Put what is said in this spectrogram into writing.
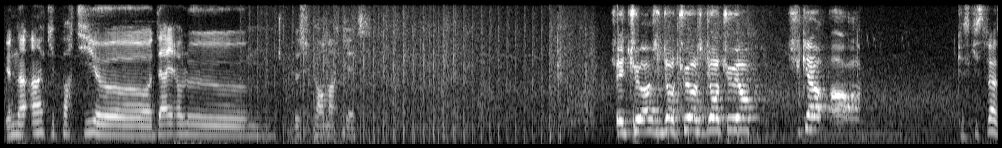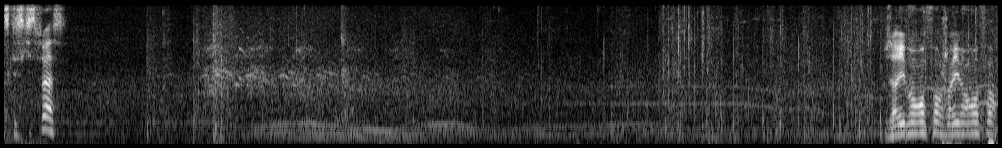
Il y en a un qui est parti euh, derrière le, le supermarket. J'ai tué un, j'ai dit en tué un, j'ai dit en tué un. Je suis qu'à. Oh. Qu'est-ce qui se passe Qu'est-ce qui se passe? J'arrive en renfort, j'arrive en renfort.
